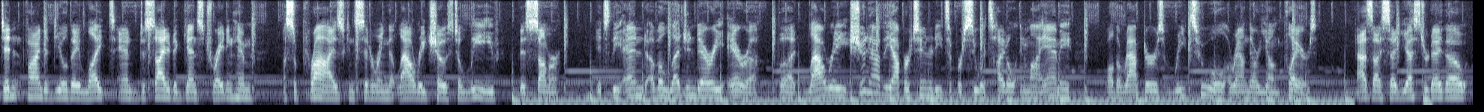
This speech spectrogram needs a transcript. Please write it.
didn't find a deal they liked and decided against trading him, a surprise considering that Lowry chose to leave this summer. It's the end of a legendary era, but Lowry should have the opportunity to pursue a title in Miami while the Raptors retool around their young players. As I said yesterday, though,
